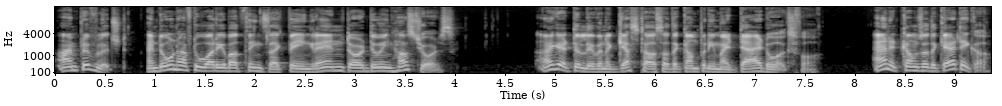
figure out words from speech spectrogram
I'm privileged and don't have to worry about things like paying rent or doing house chores. I get to live in a guest house of the company my dad works for, and it comes with a caretaker.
